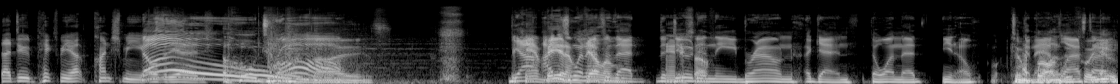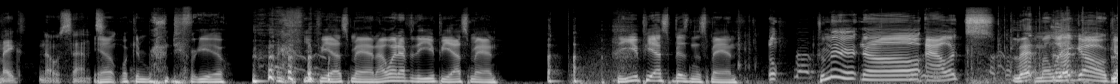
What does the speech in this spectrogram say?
That dude picked me up, punched me over the edge. Oh, oh, no, draw. Nice. Yeah, can't I just him, went after him. that the And dude yourself. in the brown again, the one that you know Can took a nap Brown do last for That makes no sense. Yeah, what can Brown do for you? UPS man. I went after the UPS man. The UPS businessman. Oh, come here. No, Alex. Let, I'm gonna let you go, okay?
